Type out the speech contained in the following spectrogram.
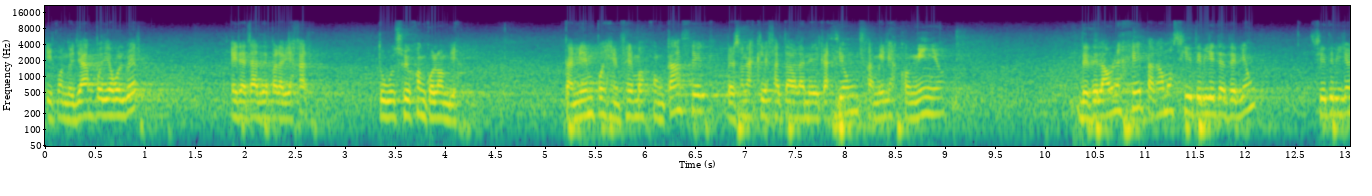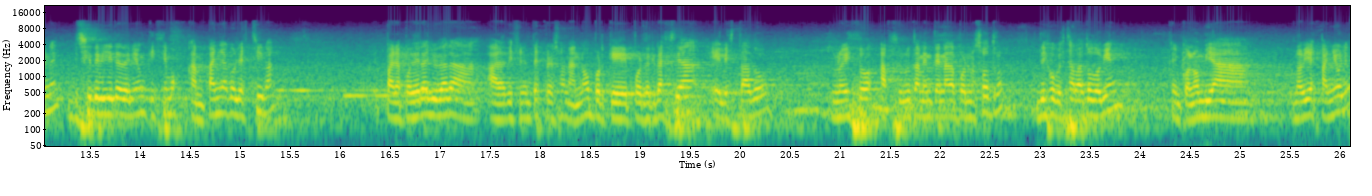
y cuando ya podía volver, era tarde para viajar. Tuvo su hijo en Colombia. También pues enfermos con cáncer, personas que les faltaba la medicación, familias con niños. Desde la ONG pagamos siete billetes de avión, siete billones, siete billetes de avión que hicimos campaña colectiva para poder ayudar a, a las diferentes personas, ¿no? porque por desgracia el Estado no hizo absolutamente nada por nosotros, dijo que estaba todo bien, que en Colombia no había españoles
